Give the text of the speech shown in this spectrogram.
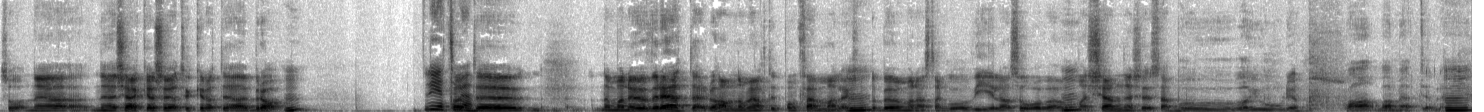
Så när jag, när jag käkar så jag tycker att det är bra. Det är För jättebra. att eh, när man överäter då hamnar man alltid på en femma liksom. Mm. Då behöver man nästan gå och vila och sova och man känner sig så här, "Åh, vad gjorde jag? Fan vad mätt jag blev. Mm.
